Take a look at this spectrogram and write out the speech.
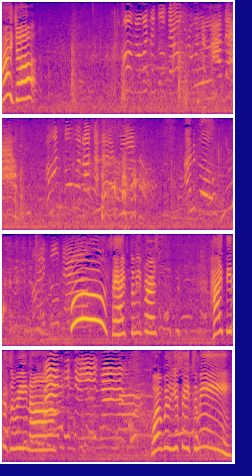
Hi, Jo. Oh, no, I want to go down. I want to go down. I want to go without the Abby. I want to go. I want to go down. Woo! Say hi to me first. Hi, Tita Serena. Happy Tina. What will you say to me?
